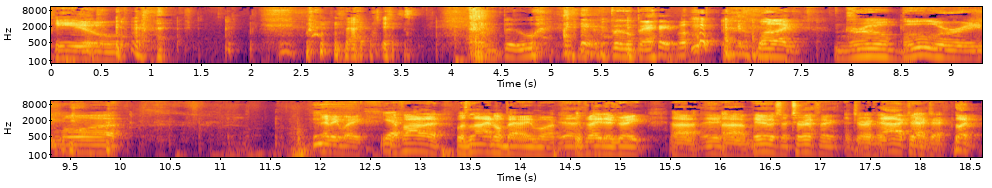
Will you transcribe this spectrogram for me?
Pew. Not just boo. Boo Barrymore. More like Drew Barrymore. Anyway, Yeah. your father was Lionel Barrymore. Yeah. He played a great uh, He, um, he was a terrific, a terrific actor. actor. But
